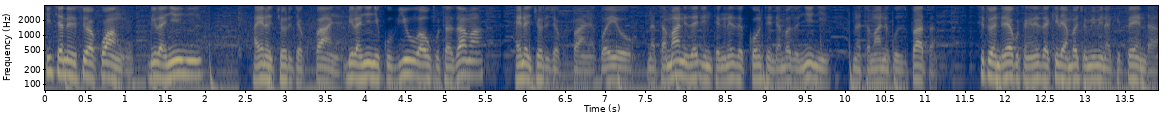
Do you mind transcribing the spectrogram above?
hii channel sio ya kwangu. Bila nyinyi haina chochote cha kufanya. Bila nyinyi kuview au kutazama haina chochote cha kufanya. Kwa hiyo natamani zaidi nitengeneze content ambazo nyinyi mnatamani kuzipata. Sitoendelea kutengeneza kile ambacho mimi nakipenda.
